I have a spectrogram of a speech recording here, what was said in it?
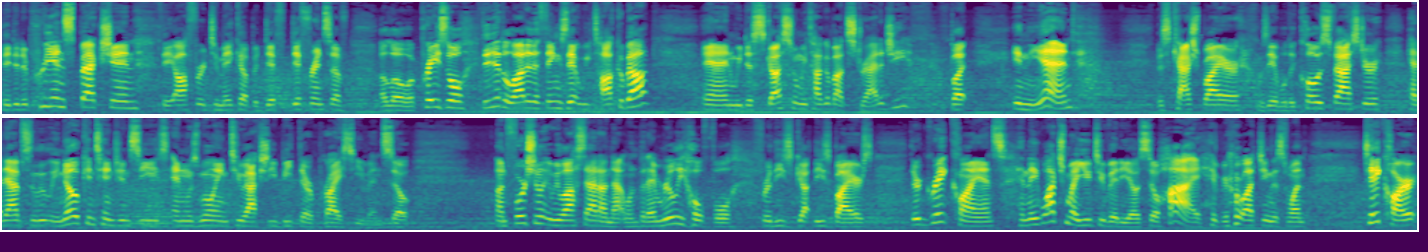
they did a pre-inspection. They offered to make up a dif difference of a low appraisal. They did a lot of the things that we talk about and we discuss when we talk about strategy. But in the end, this cash buyer was able to close faster, had absolutely no contingencies, and was willing to actually beat their price even. So Unfortunately, we lost out on that one, but I'm really hopeful for these these buyers. They're great clients, and they watch my YouTube videos. So hi, if you're watching this one, take heart.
